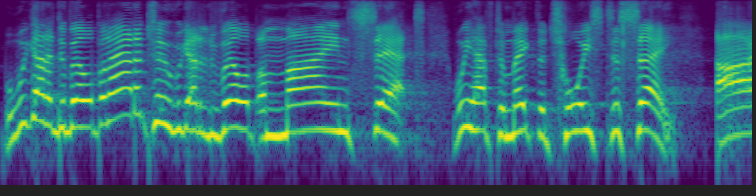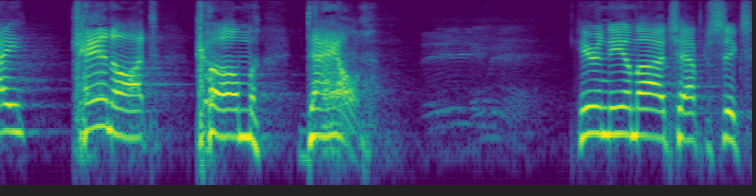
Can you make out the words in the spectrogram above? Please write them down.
But we got to develop an attitude. We got to develop a mindset. We have to make the choice to say, I cannot come down. Amen. Here in Nehemiah chapter 6,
